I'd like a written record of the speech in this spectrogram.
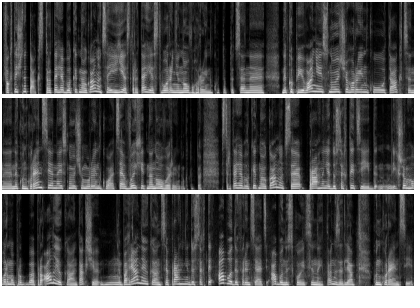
Фактично так, стратегія блакитного океану це і є стратегія створення нового ринку. Тобто це не не копіювання існуючого ринку, так, це не не конкуренція на існуючому ринку, а це вихід на новий ринок. Тобто стратегія блакитного океану це прагнення досягти цієї. Якщо ми говоримо про про алий океан, так, чи багряний океан, це прагнення досягти або диференціації, або низької ціни так, для конкуренції.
